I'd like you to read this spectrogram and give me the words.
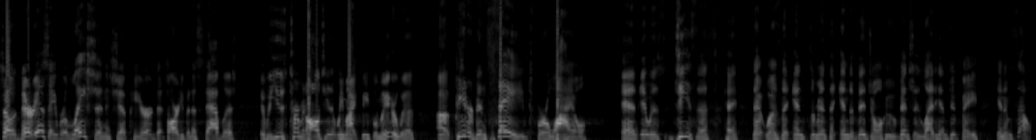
So there is a relationship here that's already been established. If we use terminology that we might be familiar with, uh, Peter had been saved for a while, and it was Jesus, okay, that was the instrument, the individual who eventually led him to faith in himself.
